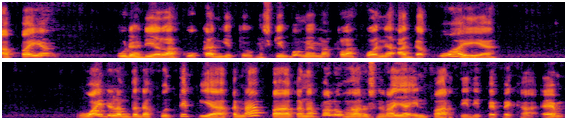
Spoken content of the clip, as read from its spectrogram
apa yang udah dia lakukan gitu. Meskipun memang kelakuannya agak why ya why dalam tanda kutip ya kenapa? Kenapa lu harus ngerayain party di PPKM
